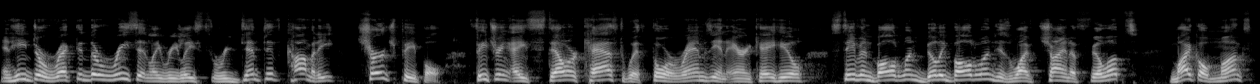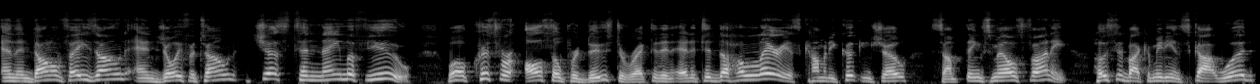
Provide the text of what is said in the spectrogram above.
and he directed the recently released redemptive comedy Church People featuring a stellar cast with Thor Ramsey and Erin Cahill, Stephen Baldwin, Billy Baldwin, his wife Chynna Phillips, Michael Monks, and then Donald Faison and Joey Fatone, just to name a few. Well, Christopher also produced, directed, and edited the hilarious comedy cooking show Something Smells Funny, hosted by comedian Scott Wood,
